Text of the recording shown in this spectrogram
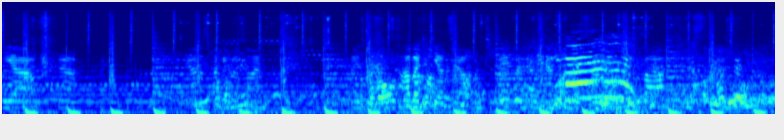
Ja, ja. Ja, das kann gut sein. Weil es arbeitet jetzt ja und dann von der Zeit war,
